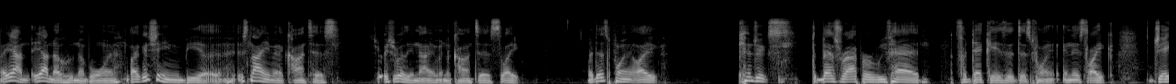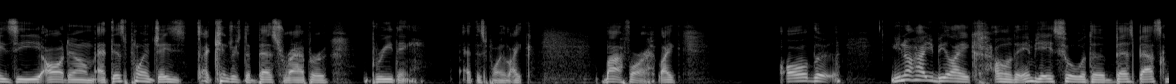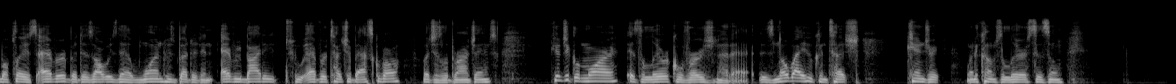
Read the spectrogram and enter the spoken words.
like y'all, y'all know who number one. Like it shouldn't even be a, it's not even a contest. It's really not even a contest. Like at this point, like Kendrick's the best rapper we've had for decades at this point, and it's like Jay Z, all them. At this point, Jay Z, like Kendrick's the best rapper breathing at this point, like by far. Like all the, you know how you be like, oh, the NBA's filled with the best basketball players ever, but there's always that one who's better than everybody to ever touch a basketball, which is LeBron James. Kendrick Lamar is the lyrical version of that. There's nobody who can touch Kendrick when it comes to lyricism,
